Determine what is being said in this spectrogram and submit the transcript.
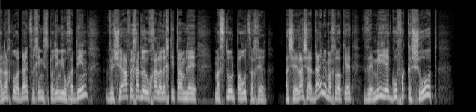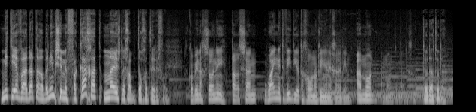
אנחנו עדיין צריכים מספרים מיוחדים, ושאף אחד לא יוכל ללכת איתם למסלול פרוץ אחר. השאלה שעדיין במחלוקת, זה מי יהיה גוף הכשרות, מי תהיה ועדת הרבנים שמפקחת מה יש לך בתוך הטלפון. קובי נחשוני, פרשן ynet וידאו אחרונות לענייני חרדים. המון המון תודה לך. תודה, תודה.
